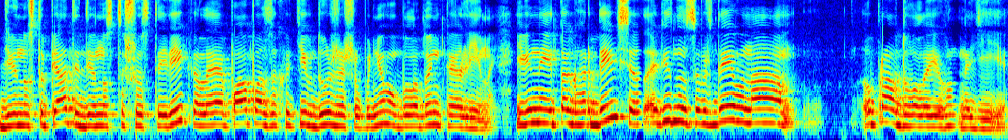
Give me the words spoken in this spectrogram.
95-96 рік. Але папа захотів дуже, щоб у нього була донька Аліна. І він нею так гордився. Аліна завжди вона оправдувала його надії.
